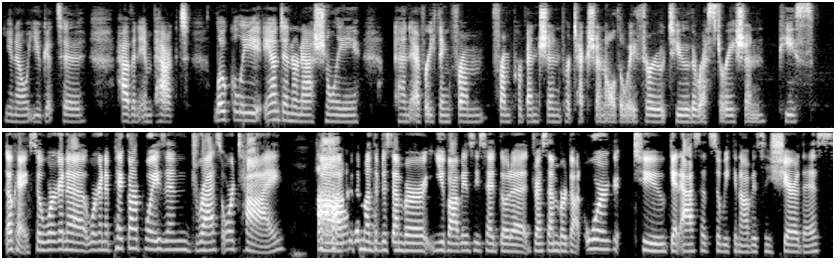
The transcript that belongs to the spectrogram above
You know, you get to have an impact locally and internationally and everything from from prevention protection all the way through to the restoration piece. Okay so we're gonna we're gonna pick our poison dress or tie. Uh, uh-huh. uh, for the month of december you've obviously said go to dressember.org to get assets so we can obviously share this.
